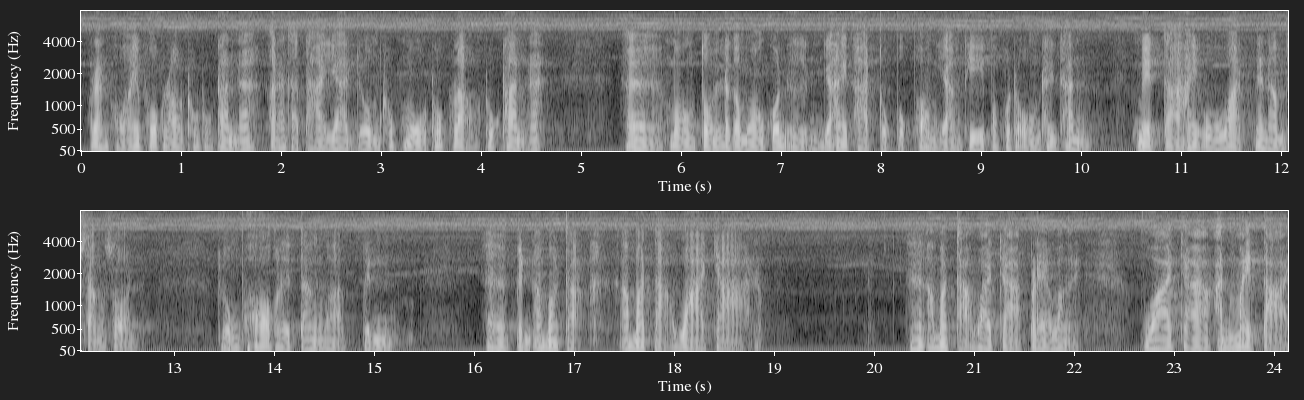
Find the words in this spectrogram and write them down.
เพราะนั้นขอให้พวกเราทุกๆทท่านนะอนัตตาญาติโยมทุกหมู่ทุกเหล่าทุกท่านนะออมองตนแล้วก็มองคนอื่น อย่าให้ขาดตกปกพ่องอย่างที่พระพุทธองค์ท่าน เมตตาให้โอวาทแนะนำสั่งสอน หลวงพ่อก็เลยตั้งว่าเป็นเเป็นอมตะอมตะวาจาอมตะวาจาแปลว่าไง วาจาอันไม่ตาย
